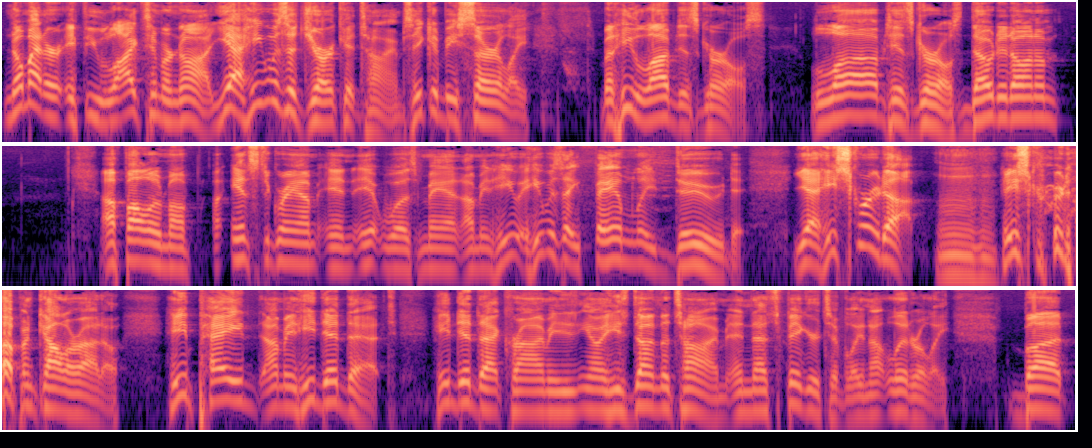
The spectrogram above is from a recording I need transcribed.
No matter if you liked him or not. Yeah, he was a jerk at times. He could be surly, but he loved his girls. Loved his girls. Doted on them. I followed him on Instagram, and it was man. I mean, he he was a family dude. Yeah, he screwed up. Mm-hmm. He screwed up in Colorado. He paid. I mean, he did that. He did that crime. He you know he's done the time, and that's figuratively, not literally. But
